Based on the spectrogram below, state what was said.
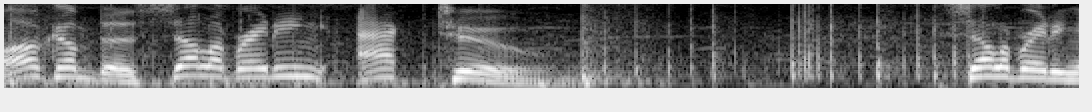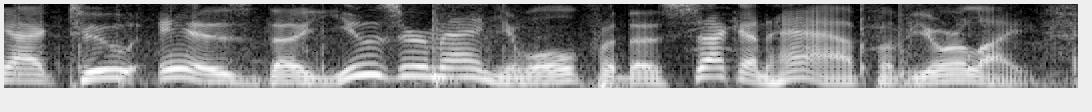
Welcome to Celebrating Act 2. Celebrating Act 2 is the user manual for the second half of your life.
